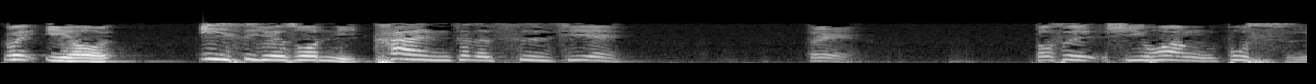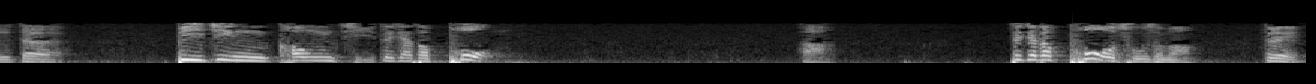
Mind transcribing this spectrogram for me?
各位有。意思就是说，你看这个世界，对，都是虚幻不实的，毕竟空寂，这叫做破啊，这叫做破除什么？对，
